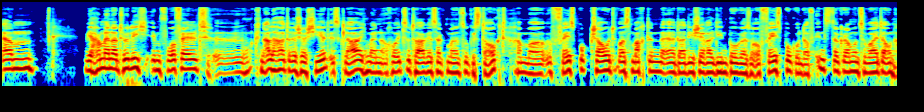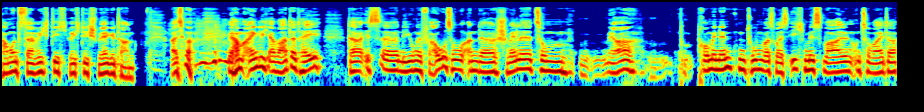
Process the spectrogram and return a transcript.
Ähm, wir haben ja natürlich im Vorfeld äh, knallhart recherchiert, ist klar. Ich meine, heutzutage sagt man so gestalkt, haben wir auf Facebook geschaut, was macht denn äh, da die Geraldine Burger so auf Facebook und auf Instagram und so weiter und haben uns da richtig, richtig schwer getan. Also wir haben eigentlich erwartet, hey, da ist äh, eine junge Frau so an der Schwelle zum, ja, Prominententum, was weiß ich, Misswahlen und so weiter.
